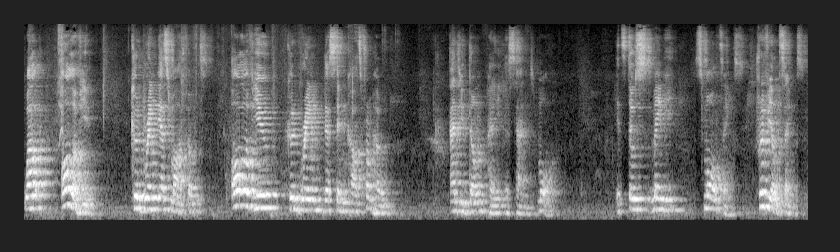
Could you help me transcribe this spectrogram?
Well, all of you could bring their smartphones, all of you could bring their SIM cards from home, and you don't pay a cent more. It's those maybe small things, trivial things,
